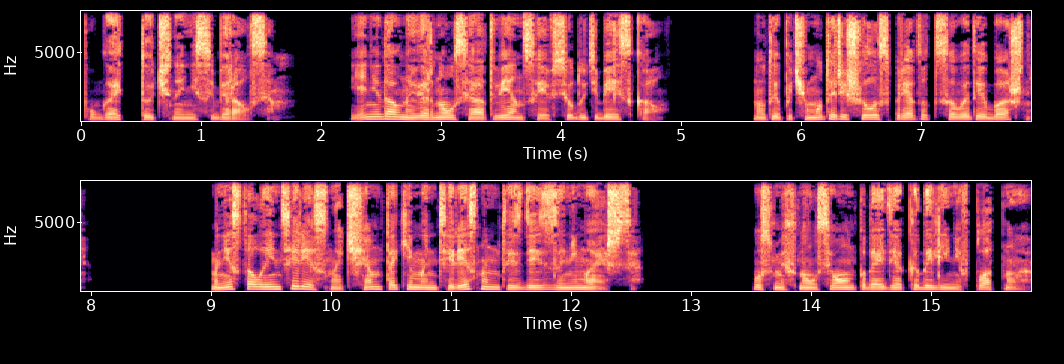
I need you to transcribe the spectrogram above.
Пугать точно не собирался. Я недавно вернулся от Венца и всюду тебя искал. Но ты почему-то решила спрятаться в этой башне. Мне стало интересно, чем таким интересным ты здесь занимаешься. Усмехнулся он, подойдя к Аделине вплотную.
